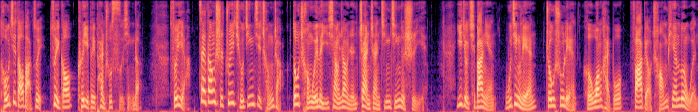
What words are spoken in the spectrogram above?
投机倒把罪最高可以被判处死刑的。所以啊，在当时追求经济成长都成为了一项让人战战兢兢的事业。一九七八年，吴敬琏、周书联和汪海波发表长篇论文，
